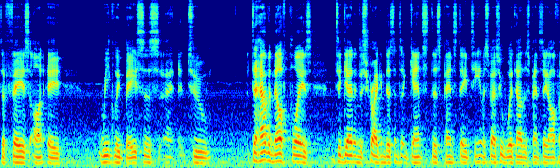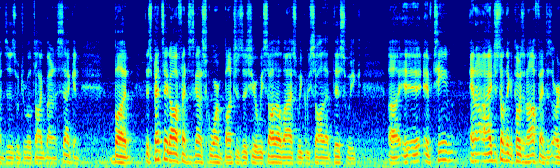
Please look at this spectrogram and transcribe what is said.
to face on a weekly basis uh, to to have enough plays to get into striking distance against this Penn State team, especially with how this Penn State offense is, which we'll talk about in a second. But this Penn State offense is going to score in bunches this year. We saw that last week. We saw that this week. Uh, if team and I just don't think opposing offenses are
